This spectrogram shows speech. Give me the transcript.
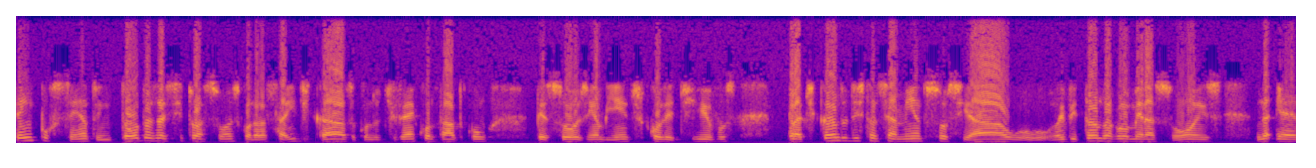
100% em todas as situações, quando ela sair de casa, quando tiver contato com pessoas em ambientes coletivos, praticando distanciamento social, evitando aglomerações, é,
